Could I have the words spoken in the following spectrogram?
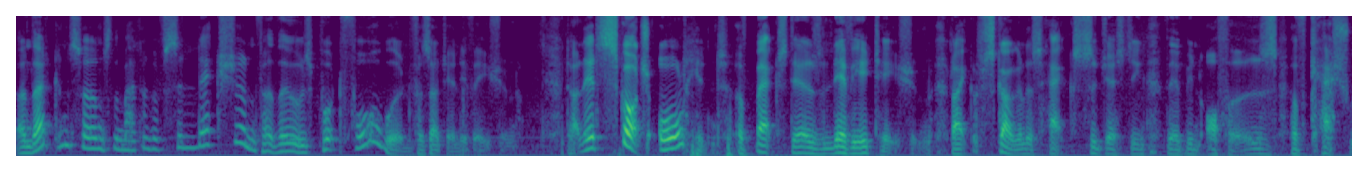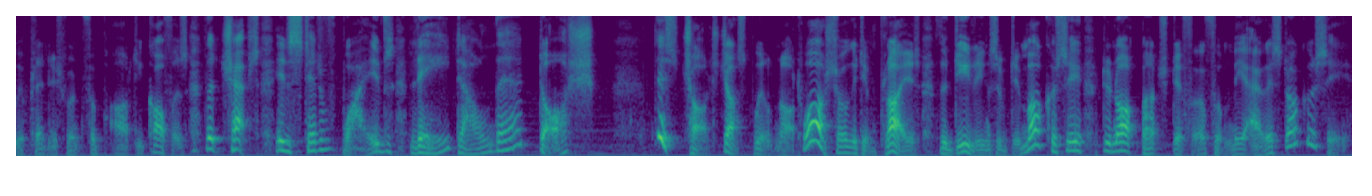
and that concerns the matter of selection for those put forward for such elevation. Now let's scotch all hint of backstairs levitation, like scurrilous hacks suggesting there have been offers of cash replenishment for party coffers, that chaps, instead of wives, lay down their dosh. This charge just will not wash, for it implies the dealings of democracy do not much differ from the aristocracy.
